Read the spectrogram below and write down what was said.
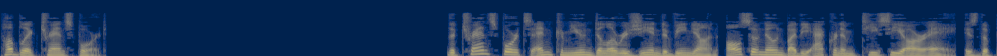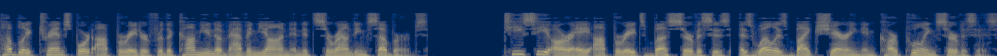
Public transport The Transports en Commune de la Région d'Avignon, also known by the acronym TCRA, is the public transport operator for the commune of Avignon and its surrounding suburbs. TCRA operates bus services, as well as bike sharing and carpooling services.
